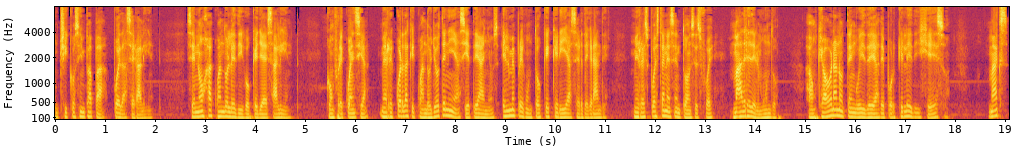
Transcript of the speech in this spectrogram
un chico sin papá, pueda ser alguien. Se enoja cuando le digo que ya es alguien. Con frecuencia me recuerda que cuando yo tenía siete años, él me preguntó qué quería ser de grande. Mi respuesta en ese entonces fue, madre del mundo, aunque ahora no tengo idea de por qué le dije eso. Max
